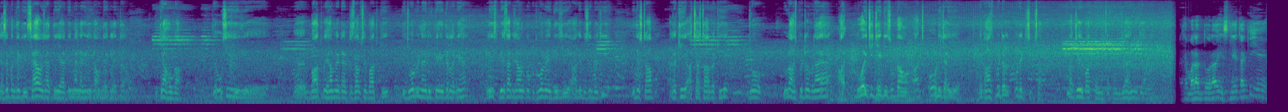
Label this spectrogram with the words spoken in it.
जैसे बंदे की सह हो जाती है कि मैं नगरी का हूँ, देख लेता हूँ क्या होगा। तो उसी बात पे हमने डॉक्टर साहब से बात की कि जो भी नगरी के इधर लगे हैं, प्लीज़ बेशक जाए उनको कठुआ भेज दीजिए, आगे पीछे भेजिए, इधर स्टाफ रखिए अच्छा स्टाफ रखिए, जो उनका हॉस्पिटल बनाया है। दो ही चीज़ें की सुविधा आज होनी चाहिए। एक हॉस्पिटल और एक शिक्षा। मैं यही बात करना चाहता हूँ, जय हिंद, जय भारत। हमारा दौरा इसलिए था कि ये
